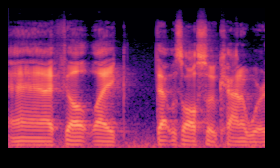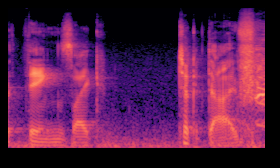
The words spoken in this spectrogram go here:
and I felt like that was also kind of where things like took a dive.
